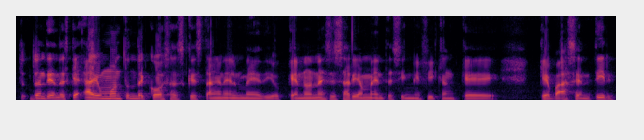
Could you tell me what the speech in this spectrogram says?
¿Tú, tú entiendes que hay un montón de cosas que están en el medio que no necesariamente significan que, que va a sentir.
